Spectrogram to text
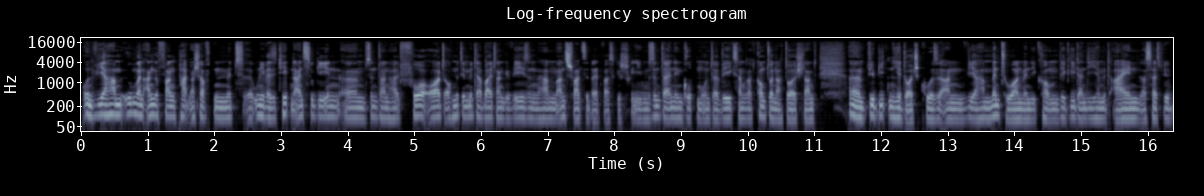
Und wir haben irgendwann angefangen, Partnerschaften mit Universitäten einzugehen, ähm, sind dann halt vor Ort auch mit den Mitarbeitern gewesen, haben ans schwarze Brett was geschrieben, sind da in den Gruppen unterwegs, haben gesagt, kommt doch nach Deutschland. Wir bieten hier Deutschkurse an, wir haben Mentoren, wenn die kommen, wir gliedern die hier mit ein. Das heißt, wir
